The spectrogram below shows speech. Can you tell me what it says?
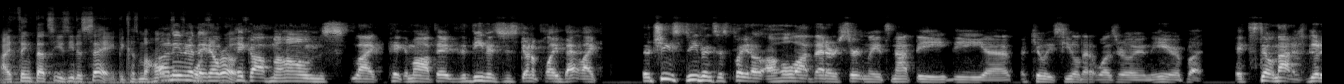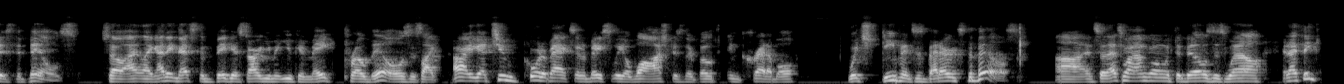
I think that's easy to say because Mahomes. and even if they don't throws. pick off Mahomes, like pick him off, they, the defense is just going to play bet. Like the Chiefs' defense has played a, a whole lot better. Certainly, it's not the the uh, Achilles heel that it was earlier in the year, but it's still not as good as the Bills. So I like I think that's the biggest argument you can make pro Bills is like, all right, you got two quarterbacks that are basically a wash because they're both incredible. Which defense is better? It's the Bills. Uh, and so that's why I'm going with the Bills as well. And I think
